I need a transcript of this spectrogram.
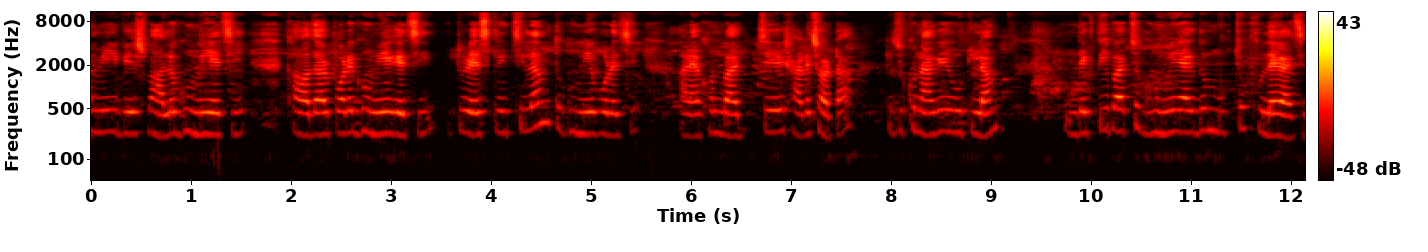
আমি বেশ ভালো ঘুমিয়েছি। খাওয়া দাওয়ার পরে ঘুমিয়ে গেছি। একটু রেস্ট নিচ্ছিলাম, তো ঘুমিয়ে পড়েছি। আর এখন বাজছে সাড়ে ছটা। কিছুক্ষণ আগেই উঠলাম। দেখতেই পাচ্ছ ঘুমিয়ে একদম মুখ চোখ ফুলে গেছে।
